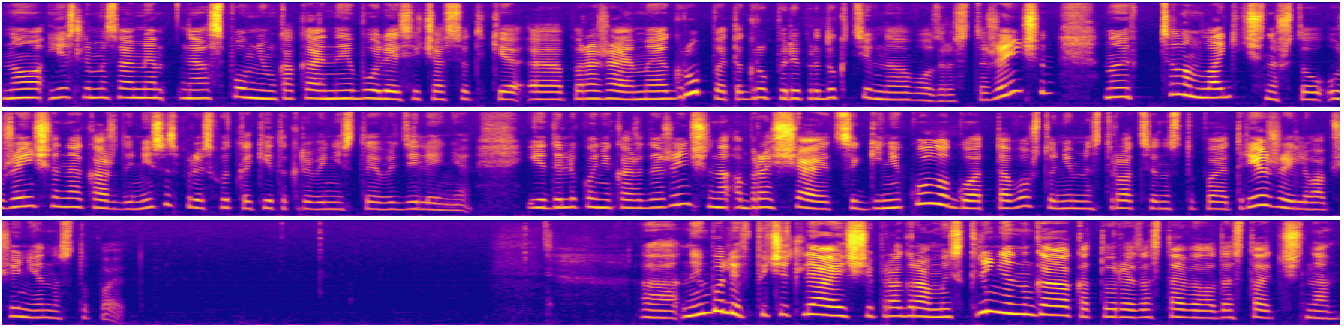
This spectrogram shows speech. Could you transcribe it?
Но если мы с вами э, вспомним, какая наиболее сейчас все-таки э, поражаемая группа, это группа репродуктивного возраста женщин, но и в целом логично, что у женщины каждый месяц происходят какие-то кровянистые выделения. И далеко не каждая женщина обращается к гинекологу от того, что у нее менструация наступает реже или вообще не наступает. А, наиболее впечатляющей программой скрининга, которая заставила достаточно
